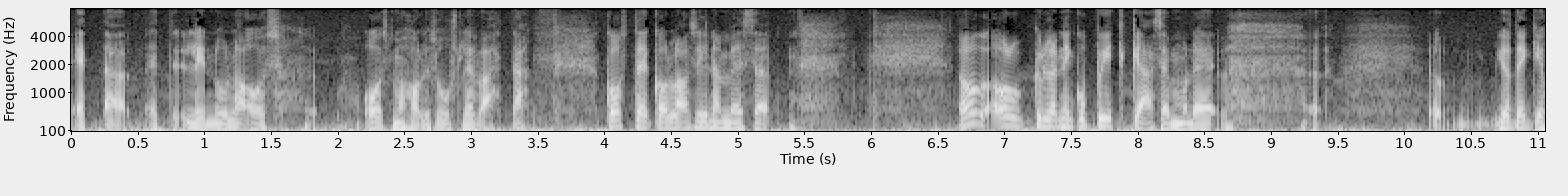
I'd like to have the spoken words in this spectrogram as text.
että, että linnuilla olisi, olisi mahdollisuus levähtää. Kosteikolla on siinä mielessä on ollut kyllä niin kuin pitkään semmoinen jotenkin,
